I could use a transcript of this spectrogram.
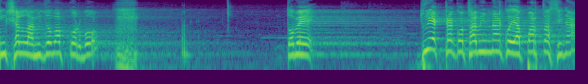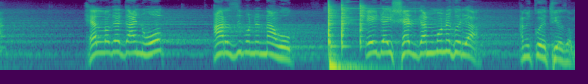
ইনশাল্লাহ আমি জবাব করব। তবে দুই একটা কথা আমি না কইয়া পারতাছি না। হের লগে গান হোক, আর জীবনে না হোক, এইটাই শেষ গান মনে করিয়া আমি কয়ে থুয়ে যাব।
